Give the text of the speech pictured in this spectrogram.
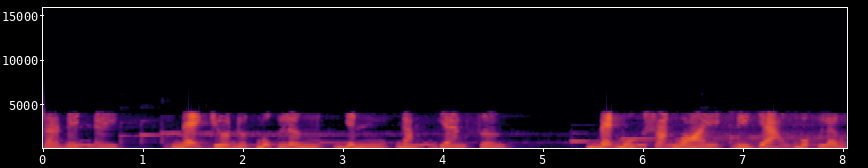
ra đến nay, mẹ chưa được một lần nhìn ngắm giang sơn. Mẹ muốn ra ngoài đi dạo một lần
